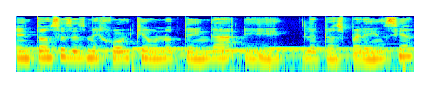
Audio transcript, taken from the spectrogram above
Entonces es mejor que uno tenga eh, la transparencia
